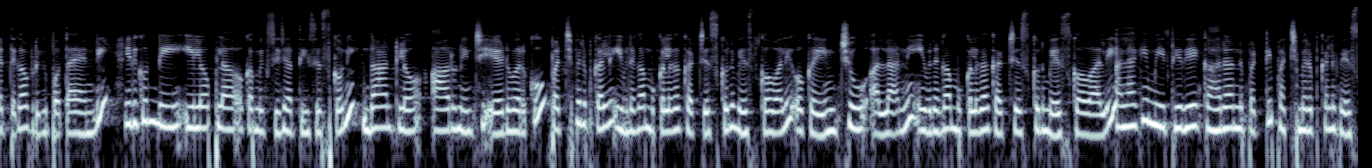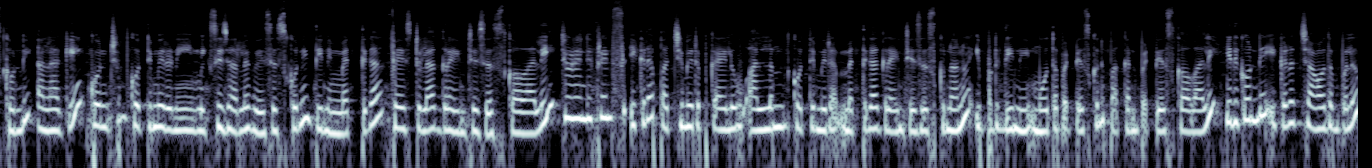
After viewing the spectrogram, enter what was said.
మెత్తగా ఉడికిపోతాయండి. ఇదిగోండి ఈ లోపల ఒక మిక్సీ జార్ తీసేసుకొని దాంట్లో ఆరు నుంచి ఏడు వరకు పచ్చిమిరపకాయలు ఈ విధంగా ముక్కలుగా కట్ చేసుకొని వేసుకోవాలి. ఒక ఇంచు అల్లాన్ని ఈ విధంగా ముక్కలుగా కట్ చేసుకుని వేసుకోవాలి. అలాగే మీ తిరిగే కారాన్ని బట్టి పచ్చిమిరపకాయలు వేసుకోండి. అలాగే కొంచెం కొత్తిమీరని మిక్సీ జార్లో వేసేసుకుని దీన్ని మెత్తగా పేస్ట్ లా గ్రైండ్ చేసేసుకోవాలి. చూడండి ఫ్రెండ్స్ ఇక్కడ పచ్చిమిరపకాయలు అల్లం కొత్తిమీర మెత్తగా గ్రైండ్ చేసేసుకున్నాను. ఇప్పుడు దీన్ని మూత పెట్టేసుకుని పక్కన పెట్టేసుకోవాలి. ఇదిగోండి ఇక్కడ చావదంపలు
